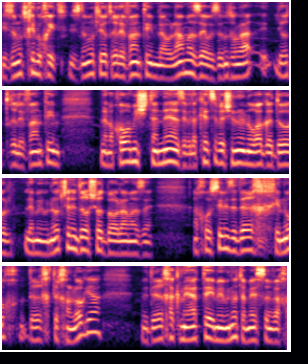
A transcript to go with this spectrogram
הזדמנות חינוכית, הזדמנות להיות רלוונטיים לעולם הזה, או הזדמנות להיות רלוונטיים למקום המשתנה הזה ולקצב השינוי הנורא גדול, למיוניות שנדרשות בעולם הזה. אנחנו עושים את זה דרך חינוך, דרך טכנולוגיה ודרך הקניית אה, מיומנות המאה ה-21.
